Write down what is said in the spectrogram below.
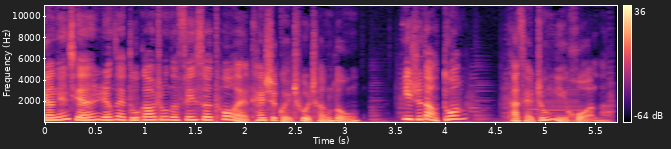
两年前，仍在读高中的绯色 toy 开始鬼畜成龙。一直到端，他才终于火了。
